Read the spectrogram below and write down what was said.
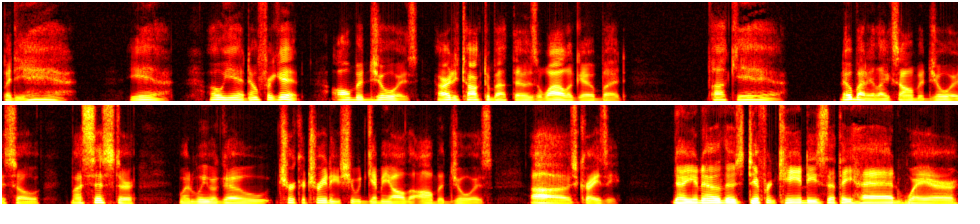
But yeah, yeah. Oh yeah, don't forget almond joys. I already talked about those a while ago, but fuck yeah. Nobody likes almond joys, so my sister, when we would go trick or treating, she would give me all the almond joys. Oh, it was crazy. Now you know those different candies that they had where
